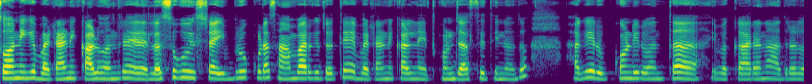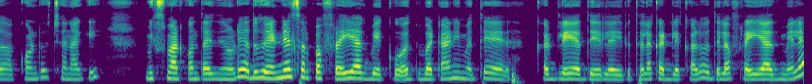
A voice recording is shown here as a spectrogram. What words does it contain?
ಸೋನಿಗೆ ಬಟಾಣಿ ಕಾಳು ಅಂದರೆ ಲಸುಗೂ ಇಷ್ಟ. ಇಬ್ಬರೂ ಕೂಡ ಸಾಂಬಾರ್ಗೆ ಜೊತೆ ಬಟಾಣಿ ಕಾಳನ್ನ ಎತ್ಕೊಂಡು ಜಾಸ್ತಿ ತಿನ್ನೋದು. ಹಾಗೆ ರುಬ್ಕೊಂಡಿರುವಂಥ ಇವಾಗ ಖಾರನ ಅದರಲ್ಲಿ ಹಾಕ್ಕೊಂಡು ಚೆನ್ನಾಗಿ ಮಿಕ್ಸ್ ಮಾಡ್ಕೊತಾ ಇದ್ದೀನಿ ನೋಡಿ. ಅದು ಎಣ್ಣೆಲಿ ಸ್ವಲ್ಪ ಫ್ರೈ ಆಗಬೇಕು. ಅದು ಬಟಾಣಿ ಮತ್ತು ಕಡಲೆ ಅದೆಲ್ಲ ಇರುತ್ತಲ್ಲ, ಕಡಲೆಕಾಳು ಅದೆಲ್ಲ ಫ್ರೈ ಆದಮೇಲೆ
